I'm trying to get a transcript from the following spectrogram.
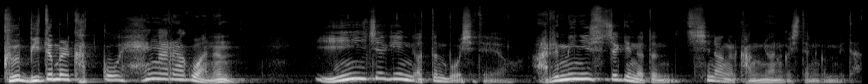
그 믿음을 갖고 행하라고 하는 인위적인 어떤 무엇이 돼요. 아르미니스적인 어떤 신앙을 강요하는 것이 되는 겁니다.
